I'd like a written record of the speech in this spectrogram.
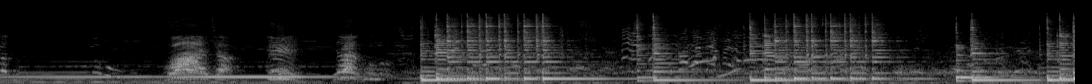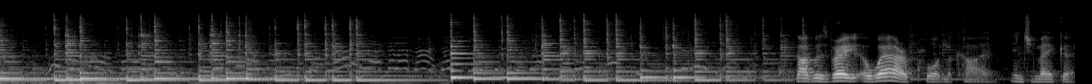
I was very aware of Claude McKay in Jamaica.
